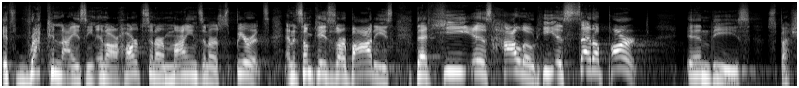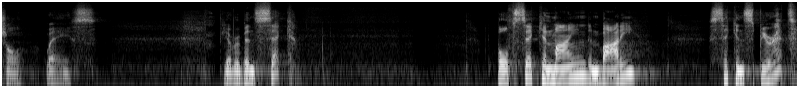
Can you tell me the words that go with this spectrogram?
It's recognizing in our hearts and our minds and our spirits, and in some cases our bodies, that He is hallowed. He is set apart in these special ways. Have you ever been sick? Both sick in mind and body, sick in spirit?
